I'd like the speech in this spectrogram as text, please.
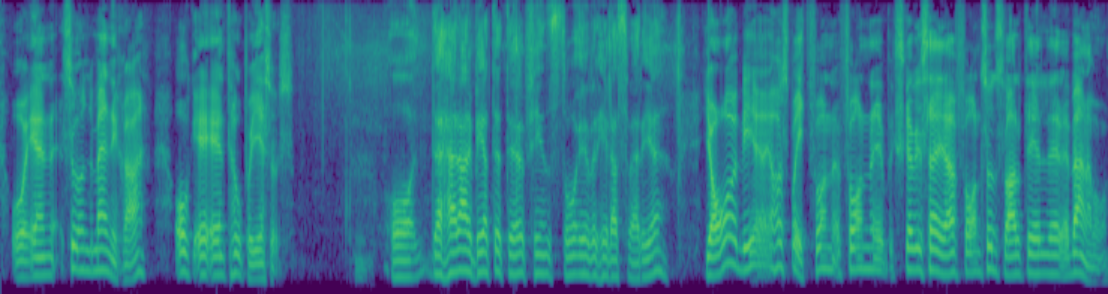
och en sund människa och en tro på Jesus. Och det här arbetet det finns då över hela Sverige. Ja, vi har spritt från, från, ska vi säga, från Sundsvall till eh, Värnamo.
